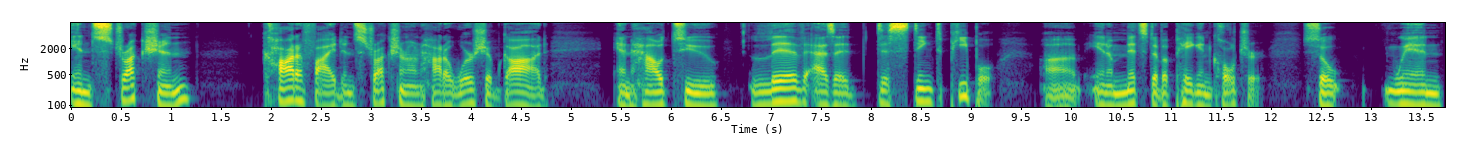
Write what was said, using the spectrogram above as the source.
instruction, codified instruction on how to worship God and how to live as a distinct people uh, in a midst of a pagan culture. So when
